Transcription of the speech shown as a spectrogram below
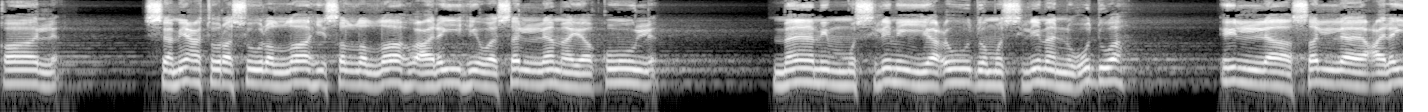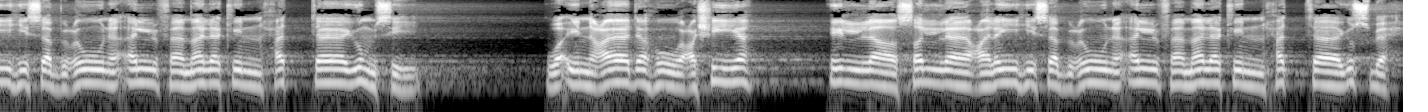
قال، سمعت رسول الله صلى الله عليه وسلم يقول ما من مسلم يعود مسلما غدوة إلا صلى عليه سبعون ألف ملك حتى يمسي وإن عاده عشية إلا صلى عليه سبعون ألف ملك حتى يصبح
